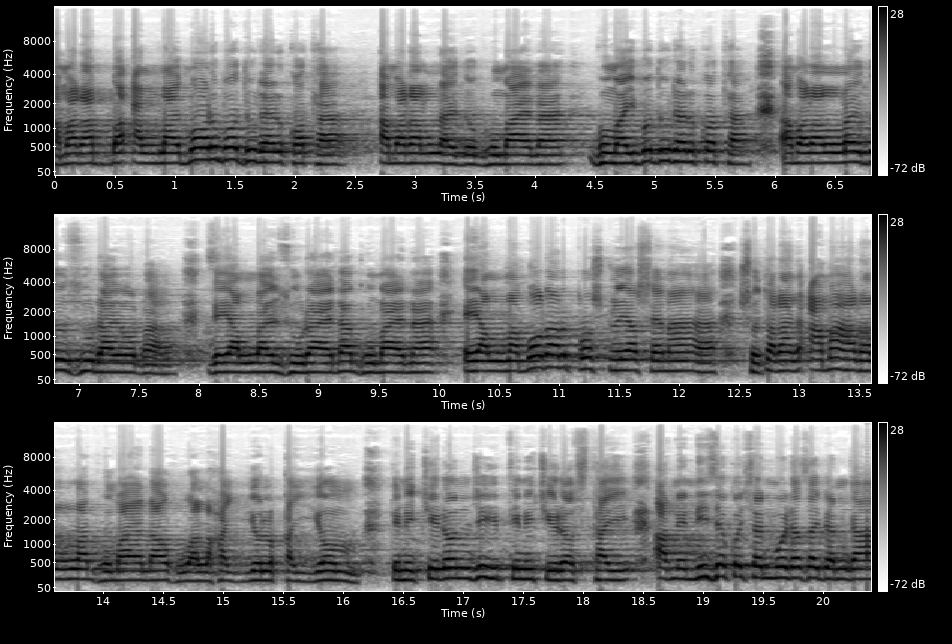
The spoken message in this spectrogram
আমার আব্বা আল্লাহ বড় বধুরের কথা আমার আল্লাহ তো ঘুমায় না, ঘুমাইব দূরের কথা। আমার আল্লাহ তো জুড়ায়ও না। যে আল্লাহ জুড়ায় না, ঘুমায় না, এই আল্লাহ মরার প্রশ্নই আসে না। সুতরাং আমার আল্লাহ ঘুমায় না, হুয়াল হাইয়ুল কাইয়ম। তিনি চিরঞ্জীব, তিনি চিরস্থায়ী। আপনি নিজে কইছেন মরে যাইবেন গা।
